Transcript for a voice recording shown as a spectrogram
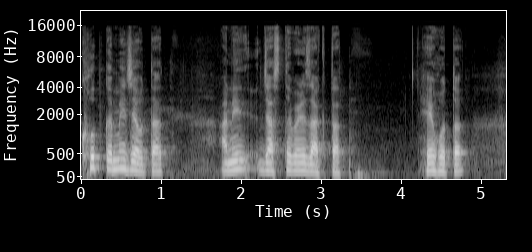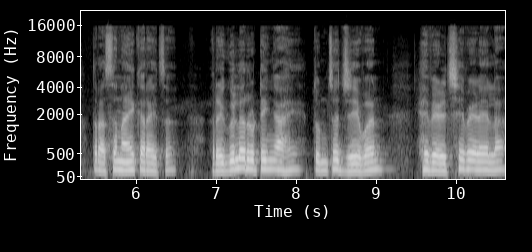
खूप कमी जेवतात आणि जास्त वेळ जागतात. हे होतं. तर असं नाही करायचं. रेग्युलर रुटीन आहे. तुमचं जेवण हे वेळचे वेळेला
